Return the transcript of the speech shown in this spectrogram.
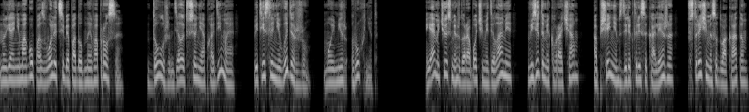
Но я не могу позволить себе подобные вопросы. Должен делать все необходимое, ведь если не выдержу, мой мир рухнет. Я мечусь между рабочими делами, визитами к врачам, общением с директрисой коллежа, встречами с адвокатом,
